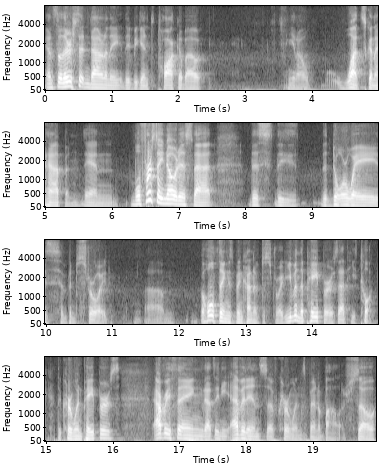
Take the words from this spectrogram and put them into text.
And so they're sitting down and they, they begin to talk about, you know, what's going to happen. And well, first they notice that this these the doorways have been destroyed. Um, the whole thing has been kind of destroyed. Even the papers that he took, the Curwen papers, everything that's any evidence of Curwen's been abolished. So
